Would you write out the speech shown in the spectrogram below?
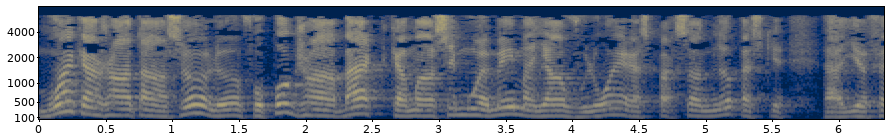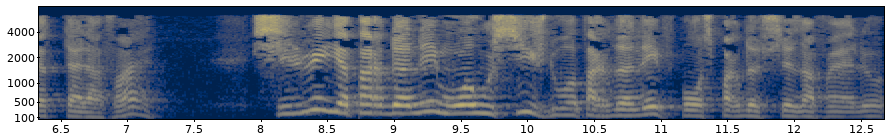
Moi, quand j'entends ça, là, faut pas que j'embarque commencer moi-même à y en vouloir à cette personne-là parce qu'il a fait telle affaire. Si lui, il a pardonné, moi aussi, je dois pardonner puis passer par-dessus ces affaires-là.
